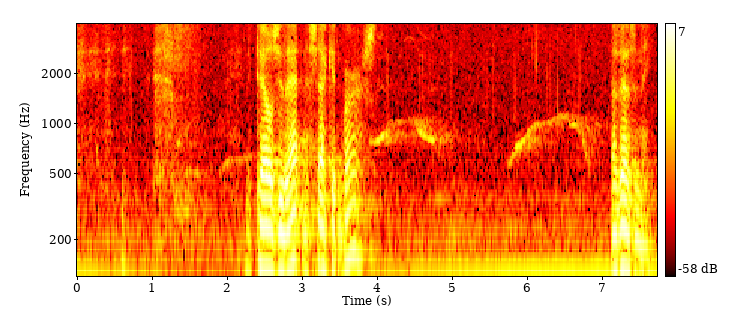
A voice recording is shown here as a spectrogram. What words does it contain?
He tells you that in the second verse. Now, doesn't he?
